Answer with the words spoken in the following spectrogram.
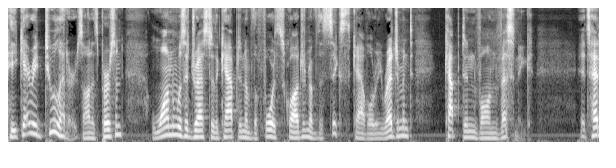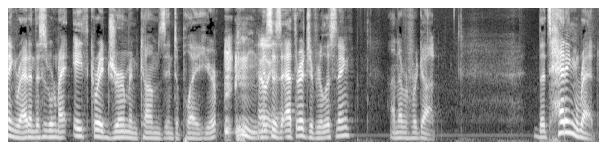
He carried two letters on his person. One was addressed to the captain of the 4th Squadron of the 6th Cavalry Regiment, Captain von Wessenig. Its heading read, and this is where my eighth grade German comes into play here. Mrs. yeah. Etheridge, if you're listening, I never forgot. That's heading read,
